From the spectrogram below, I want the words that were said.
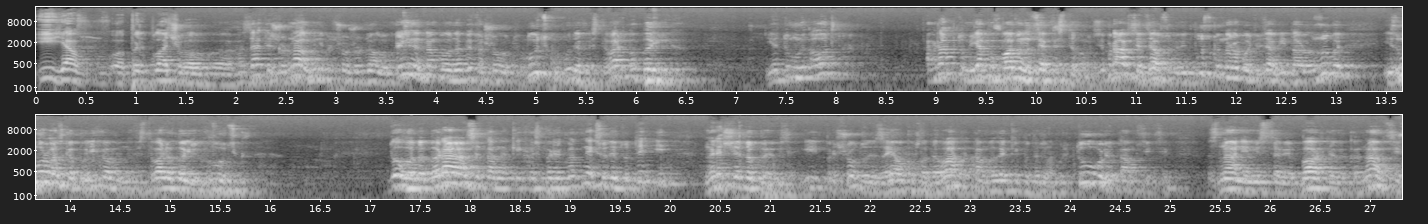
І я в- передплачував е, газети, журнал, мені прийшов журнал України, там було написано, що от в Луцьку буде фестиваль оберіг. Я думаю, а от а раптом я попаду на цей фестиваль. Зібрався, взяв собі відпустку на роботі, взяв гітару в зуби і з Мурманська поїхав на фестиваль оберіг в Луцьк. Довго добирався, там на якихось перекладних, сюди-туди, і нарешті я добився. І прийшов туди заявку подавати, там великий будинок культури, там всі ці знання місцеві барди, виконавці.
